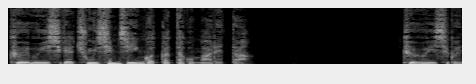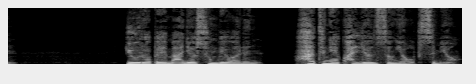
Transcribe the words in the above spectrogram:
그 의식의 중심지인 것 같다고 말했다. 그 의식은 유럽의 마녀 숭배와는 하등의 관련성이 없으며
